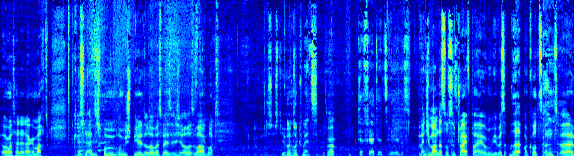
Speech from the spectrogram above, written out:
irgendwas hat er da gemacht. Ein bisschen an sich rum, rumgespielt oder was weiß ich, aber es war. Die Hood. Das ist die Die Hut. Hood Rats. Ja. Der fährt jetzt eh. Das, Manche machen das auch so Drive-by irgendwie, weißt du, mal kurz und äh, ja,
